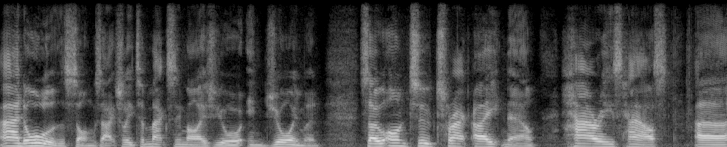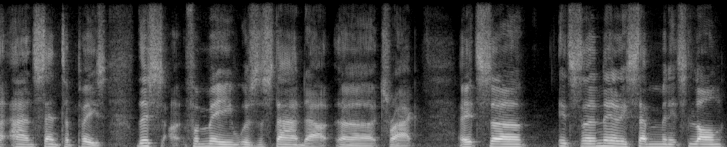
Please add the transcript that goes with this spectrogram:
and all of the songs actually to maximize your enjoyment. So, on to track eight now Harry's House uh, and Centerpiece. This, uh, for me, was the standout uh, track. It's, uh, it's uh, nearly seven minutes long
